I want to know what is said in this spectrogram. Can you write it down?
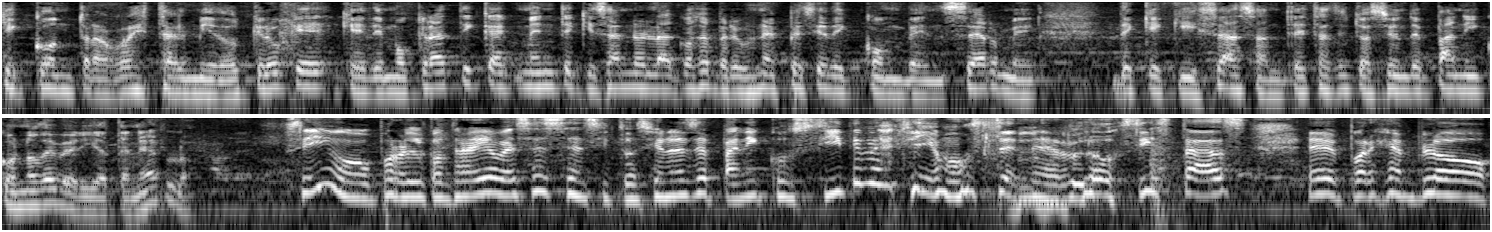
que contrarresta el miedo. Creo que, que democráticamente quizás no es la cosa, pero es una especie de convencerme de que quizás ante esta situación de pánico no debería tenerlo. Sí, o por el contrario, a veces en situaciones de pánico sí deberíamos tenerlo. Si estás, eh, por ejemplo,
